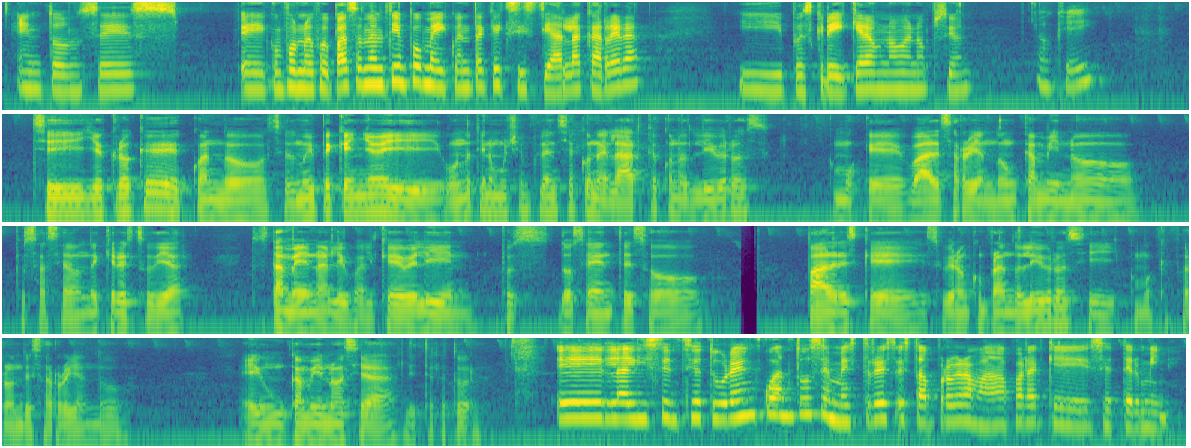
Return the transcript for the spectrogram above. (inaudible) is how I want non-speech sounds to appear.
Entonces, eh, conforme fue pasando el tiempo, me di cuenta que existía la carrera y pues creí que era una buena opción. Ok. Sí, yo creo que cuando se es muy pequeño y uno tiene mucha influencia con el arte, con los libros, como que va desarrollando un camino pues hacia donde quiere estudiar. Entonces también, al igual que Evelyn, pues docentes o padres que estuvieron comprando libros y como que fueron desarrollando en un camino hacia literatura. Eh, ¿La licenciatura en cuántos semestres está programada para que se termine?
